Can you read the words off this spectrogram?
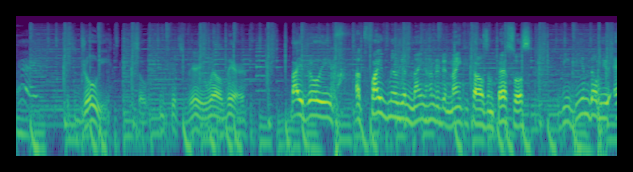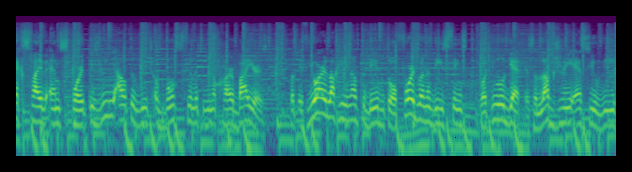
Hey. It's Joey, so he fits very well there. Bye, Joey! At 5,990,000 pesos, the BMW X5 M Sport is really out of reach of most Filipino car buyers. But if you are lucky enough to be able to afford one of these things, what you will get is a luxury SUV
